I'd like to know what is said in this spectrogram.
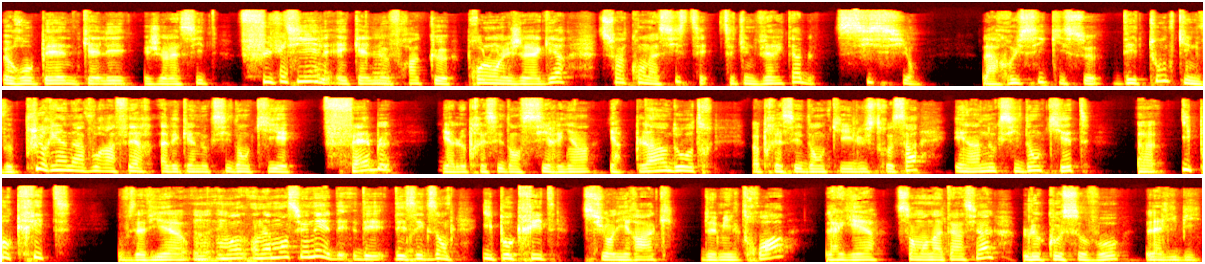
européenne qu'elle est, et je la cite, futile et qu'elle ne fera que prolonger la guerre, soit qu'on assiste, c'est une véritable scission. La Russie qui se détourne, qui ne veut plus rien avoir à faire avec un Occident qui est faible. Il y a le précédent syrien, il y a plein d'autres euh, précédents qui illustrent ça, et un Occident qui est euh, hypocrite vous aviez, on, a mentionné des, exemples hypocrites sur l'Irak 2003, la guerre sans mandat international, le Kosovo, la Libye.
